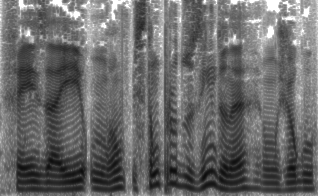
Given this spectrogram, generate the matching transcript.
fez aí um. Estão produzindo, né? Um jogo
